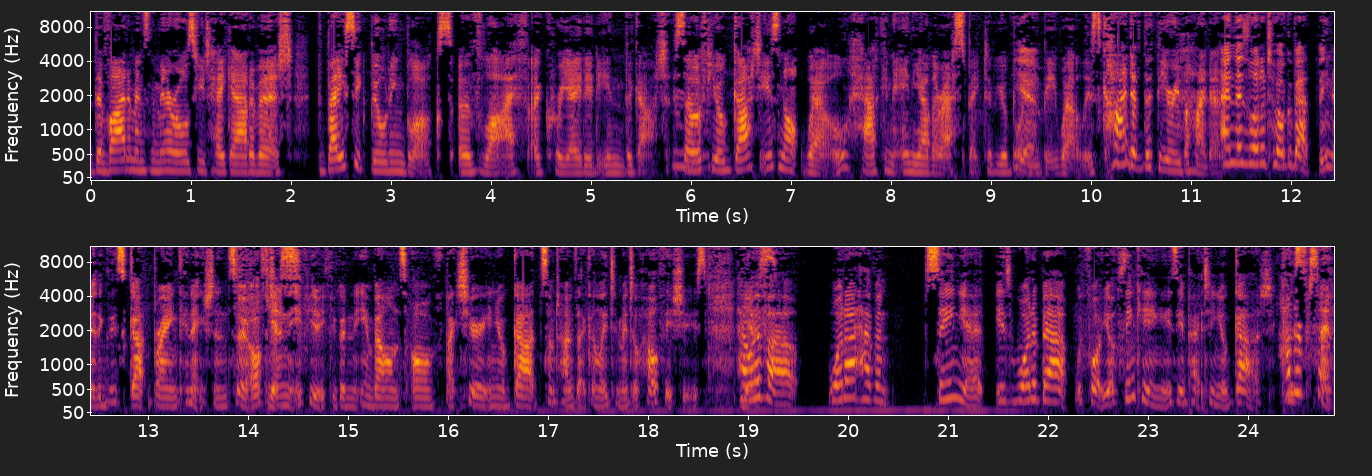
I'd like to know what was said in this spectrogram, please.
the vitamins, the minerals you take out of it, the basic building blocks of life are created in the gut. So Mm. if your gut is not well, how can any other aspect of your body Yeah. be well? Is kind of the theory behind it. And there's a lot of talk about you know this gut brain connection. So often, Yes. if you if you've got an imbalance of bacteria in your gut, sometimes that can lead to mental health issues. However, what I haven't seen yet is what about with what you're thinking is impacting your gut? 100%.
